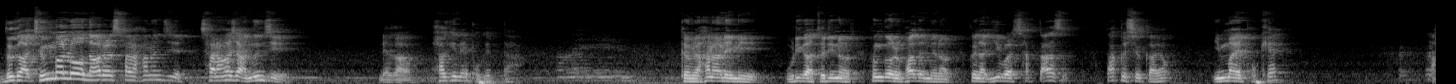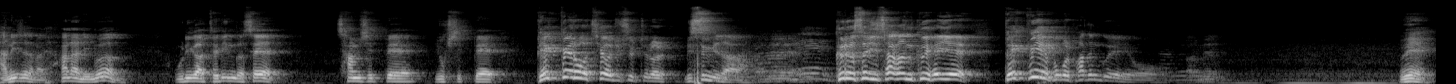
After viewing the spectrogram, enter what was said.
너가 정말로 나를 사랑하는지, 사랑하지 않는지 내가 확인해 보겠다. 그러면 하나님이 우리가 드리는 헌금을 받으면 그냥 입을 싹 닦, 닦으실까요? 입마에 포켓? 아니잖아요. 하나님은 우리가 드린 것에 30배, 60배, 100배로 채워주실 줄을 믿습니다. 그래서 이삭은 그 해에 100배의 복을 받은 거예요. 왜?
